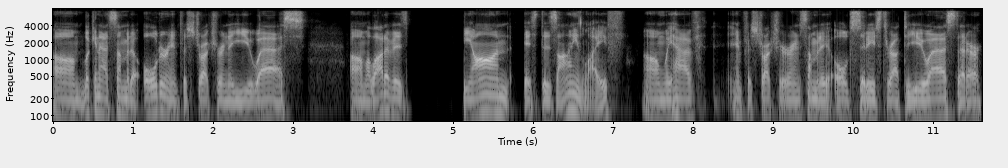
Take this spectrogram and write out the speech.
um, looking at some of the older infrastructure in the U.S., um, a lot of it is beyond its design life. Um, we have infrastructure in some of the old cities throughout the U.S. that are,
